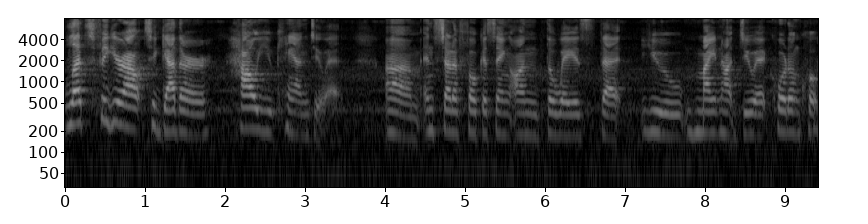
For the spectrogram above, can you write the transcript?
let's figure out together how you can do it um, instead of focusing on the ways that you might not do it quote unquote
